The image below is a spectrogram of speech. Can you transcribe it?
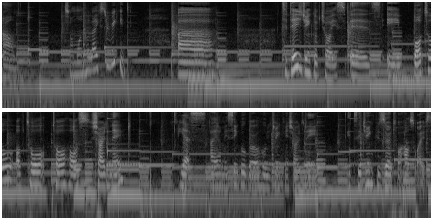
um, someone who likes to read. Uh, today's drink of choice is a bottle of tall, tall horse Chardonnay. Yes, I am a single girl who is drinking Chardonnay. It's a drink reserved for housewives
